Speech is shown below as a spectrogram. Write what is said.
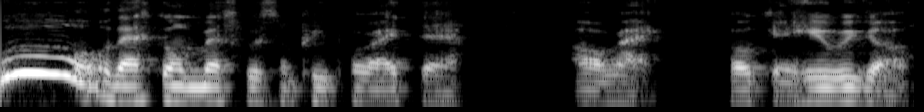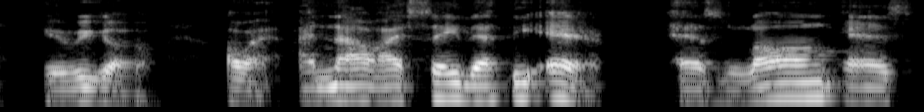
Ooh, that's gonna mess with some people right there. All right. Okay, here we go. Here we go. All right. And now I say that the heir, as long as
